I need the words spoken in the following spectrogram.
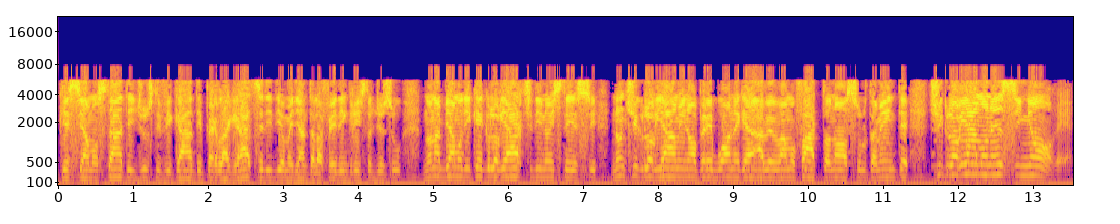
che siamo stati giustificati per la grazia di Dio mediante la fede in Cristo Gesù. Non abbiamo di che gloriarci di noi stessi, non ci gloriamo in opere buone che avevamo fatto, no, assolutamente. Ci gloriamo nel Signore,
